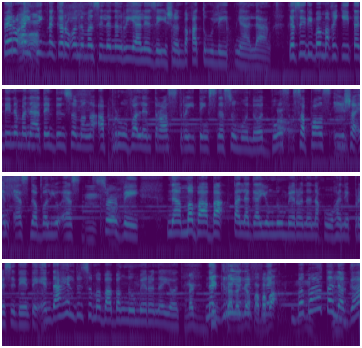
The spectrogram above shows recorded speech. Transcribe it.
Pero I Oo. think nagkaroon naman sila ng realization, baka too late nga lang. Kasi di ba makikita din naman natin dun sa mga approval and trust ratings na sumunod, both sa Pulse Mm. Asia and SWS survey, na mababa talaga yung numero na nakuha ni Presidente. And dahil dun sa mababang numero na yon, Nag-dip talaga, pababa. Mm. Baba talaga.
